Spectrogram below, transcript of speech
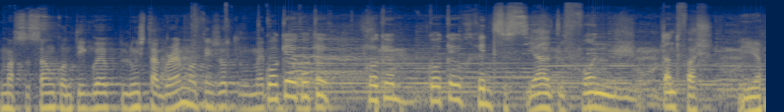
uma sessão contigo, é pelo Instagram ou tens outro método? Qualquer, qualquer, qualquer, qualquer rede social, telefone, tanto faz. Yeah.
